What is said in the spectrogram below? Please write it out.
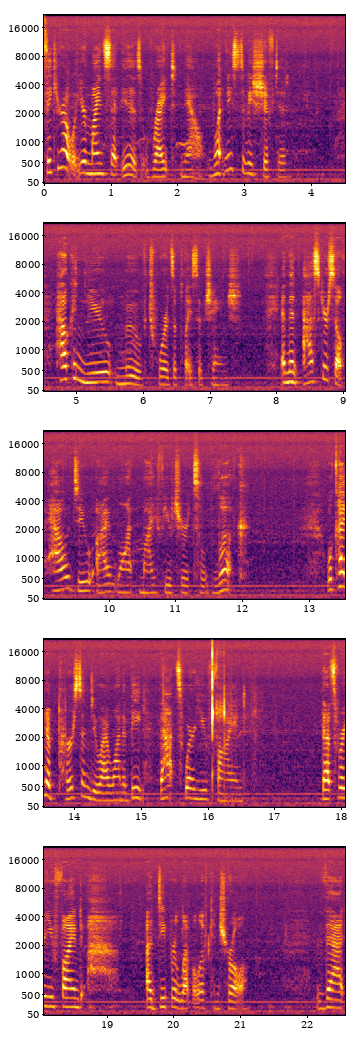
figure out what your mindset is right now. What needs to be shifted? How can you move towards a place of change? And then ask yourself, how do I want my future to look? What kind of person do I want to be? That's where you find that's where you find a deeper level of control that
